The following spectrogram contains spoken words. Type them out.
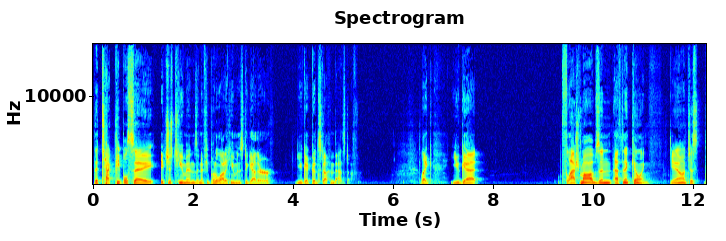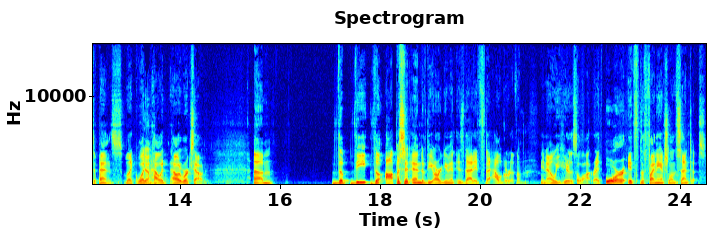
the tech people say it's just humans, and if you put a lot of humans together, you get good stuff and bad stuff. Like you get flash mobs and ethnic killing. You know, it just depends, like what yeah. how it how it works out. Um, the the the opposite end of the argument is that it's the algorithm. You know, we hear this a lot, right? Or it's the financial incentives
